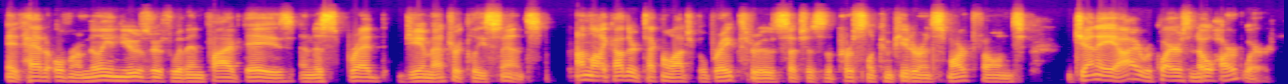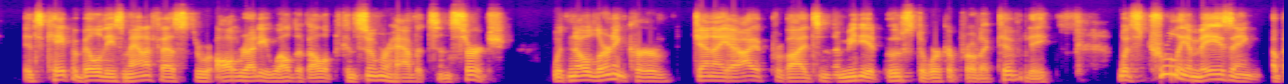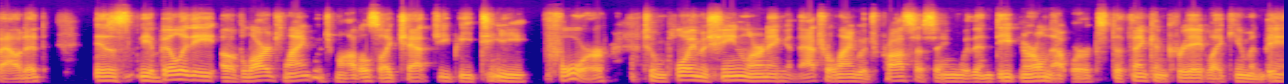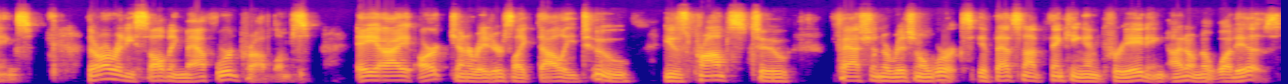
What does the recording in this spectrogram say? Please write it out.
It had over a million users within five days and has spread geometrically since. Unlike other technological breakthroughs, such as the personal computer and smartphones, Gen AI requires no hardware. Its capabilities manifest through already well developed consumer habits and search. With no learning curve, Gen AI provides an immediate boost to worker productivity. What's truly amazing about it is the ability of large language models like ChatGPT 4 to employ machine learning and natural language processing within deep neural networks to think and create like human beings. They're already solving math word problems. AI art generators like DALL-E 2 use prompts to fashion original works. If that's not thinking and creating, I don't know what is.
